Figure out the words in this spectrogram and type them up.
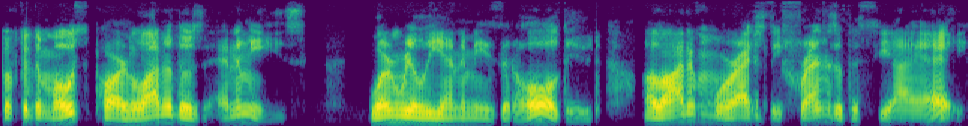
But for the most part, a lot of those enemies weren't really enemies at all, dude. A lot of them were actually friends of the CIA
